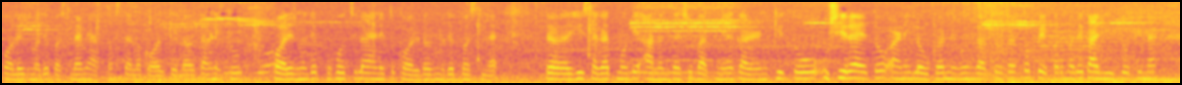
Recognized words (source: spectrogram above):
कॉलेजमध्ये बसला आहे मी आत्ताच त्याला कॉल केला होता आणि तो कॉलेजमध्ये पोहोचला आहे आणि तो कॉरिडॉरमध्ये बसला आहे तर ही सगळ्यात मोठी आनंदाची बातमी आहे कारण की तो उशिरा येतो आणि लवकर निघून जातो. तर तो पेपरमध्ये काय लिहितो की नाही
